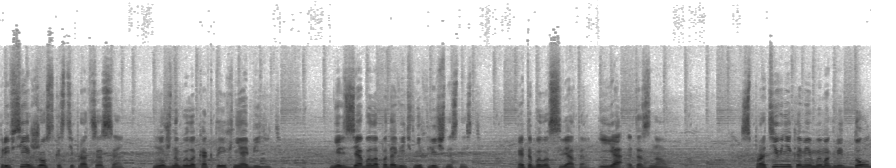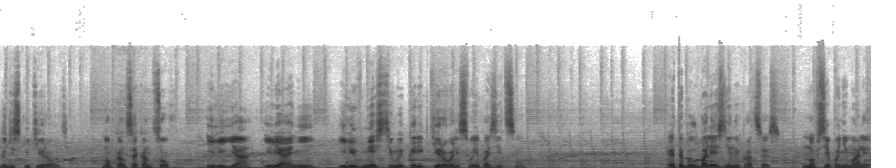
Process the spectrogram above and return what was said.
При всей жесткости процесса нужно было как-то их не обидеть. Нельзя было подавить в них личностность. Это было свято, и я это знал. С противниками мы могли долго дискутировать, но в конце концов или я, или они или вместе мы корректировали свои позиции. Это был болезненный процесс, но все понимали,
